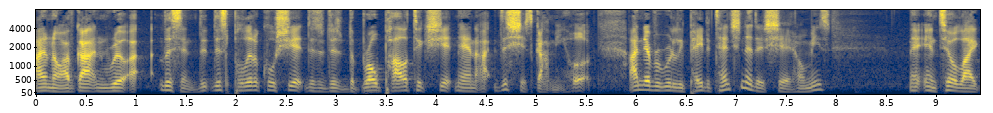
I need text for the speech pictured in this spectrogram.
I don't know. I've gotten real. Uh, listen, th- this political shit, this, this, the bro politics shit, man. I, this shit's got me hooked. I never really paid attention to this shit, homies, until like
